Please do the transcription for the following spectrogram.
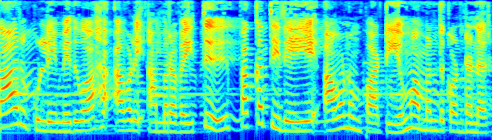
காருக்குள்ளே மெதுவாக அவளை அமர வைத்து பக்கத்திலேயே அவனும் பாட்டியும் அமர்ந்து கொண்டனர்.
